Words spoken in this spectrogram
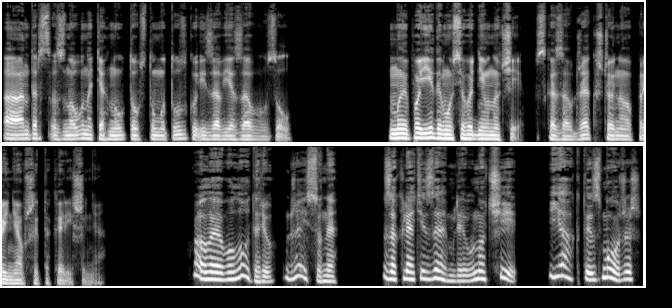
а Андерс знову натягнув товсту мотузку і зав'язав вузол. Ми поїдемо сьогодні вночі, сказав Джек, щойно прийнявши таке рішення. Але, володарю, Джейсоне, закляті землі вночі, як ти зможеш?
